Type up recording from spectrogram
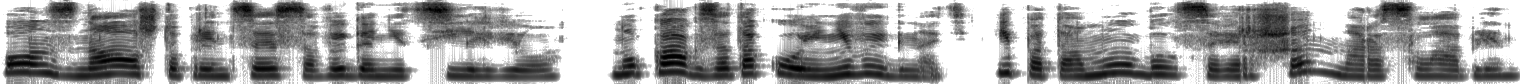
Он знал, что принцесса выгонит Сильвио, но как за такое не выгнать? И потому был совершенно расслаблен.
